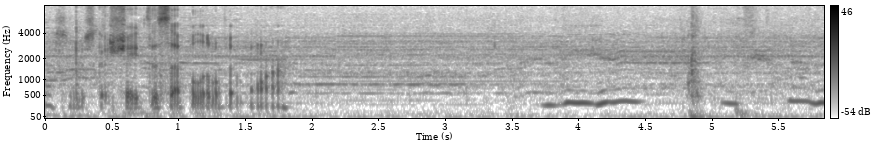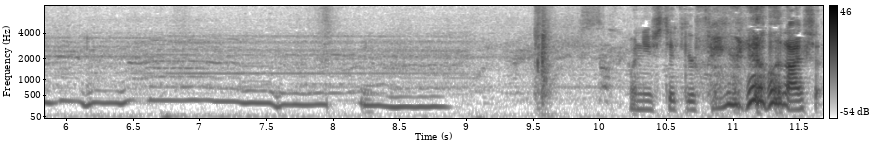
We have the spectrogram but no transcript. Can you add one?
I'm just gonna shape this up a little bit more. When you stick your fingernail in eyeshadow.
